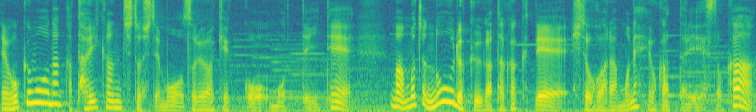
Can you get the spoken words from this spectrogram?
で僕もなんか体感値としてもそれは結構思っていて、まあ、もちろん能力が高くて人柄もね良かったりですとか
